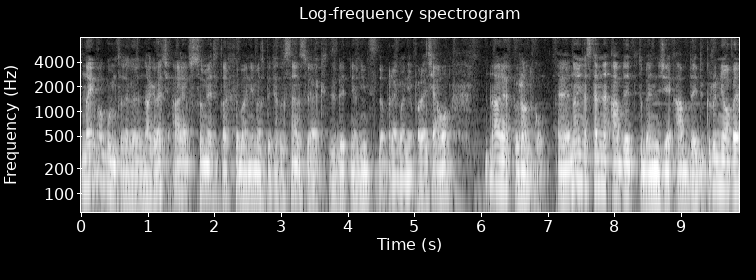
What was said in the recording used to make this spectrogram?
No i mógłbym to tego nagrać, ale w sumie to tak chyba nie ma zbytnio to sensu, jak zbytnio nic dobrego nie poleciało. No ale w porządku. E, No i następny update to będzie update grudniowy,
